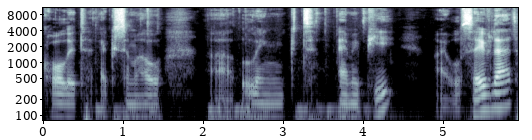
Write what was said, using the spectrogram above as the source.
call it XML uh, linked MEP. I will save that.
